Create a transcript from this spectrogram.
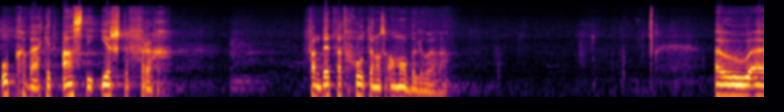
opgewek het as die eerste vrug van dit wat God aan ons almal beloof. Ou uh,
